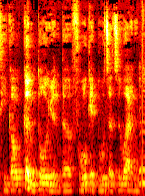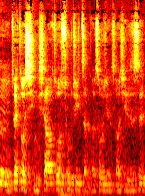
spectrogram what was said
提供更多元的服务给读者之外，你在做行销、做数据整合、收集的时候，其实是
